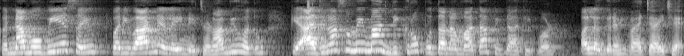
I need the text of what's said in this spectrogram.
ઘરના મોભીએ સંયુક્ત પરિવારને લઈને જણાવ્યું હતું કે આજના સમયમાં દીકરો પોતાના માતા પિતાથી પણ અલગ રહેવા જાય છે,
